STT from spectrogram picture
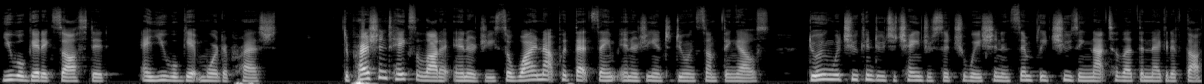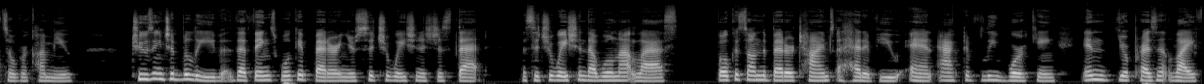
You will get exhausted and you will get more depressed. Depression takes a lot of energy, so why not put that same energy into doing something else? doing what you can do to change your situation and simply choosing not to let the negative thoughts overcome you. Choosing to believe that things will get better and your situation is just that, a situation that will not last. Focus on the better times ahead of you and actively working in your present life,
